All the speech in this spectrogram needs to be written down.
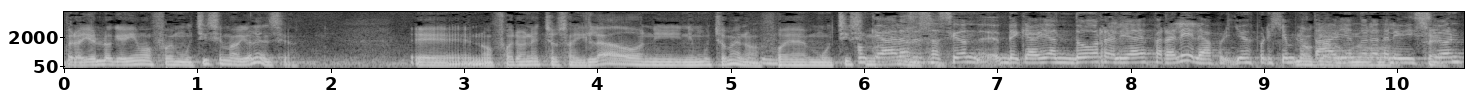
Pero ayer lo que vimos fue muchísima violencia. Eh, no fueron hechos aislados ni, ni mucho menos, fue muchísimo. Aunque da la sensación de que habían dos realidades paralelas. Yo, por ejemplo, estaba viendo la televisión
